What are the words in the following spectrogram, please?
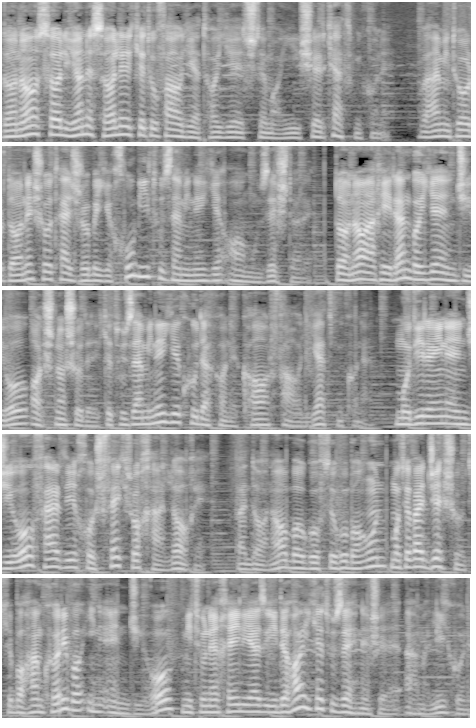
دانا سالیان ساله که تو فعالیت های اجتماعی شرکت می‌کنه. و همینطور دانش و تجربه خوبی تو زمینه آموزش داره. دانا اخیرا با یه NGO آشنا شده که تو زمینه کودکان کار فعالیت می‌کنه. مدیر این NGO فردی خوشفکر و خلاقه و دانا با گفتگو با اون متوجه شد که با همکاری با این NGO می‌تونه خیلی از ایده هایی که تو ذهنشه عملی کنه.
